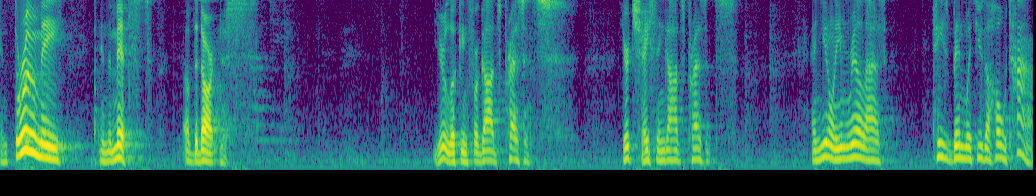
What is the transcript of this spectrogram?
and through me in the midst of the darkness. You're looking for God's presence. You're chasing God's presence. And you don't even realize He's been with you the whole time.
